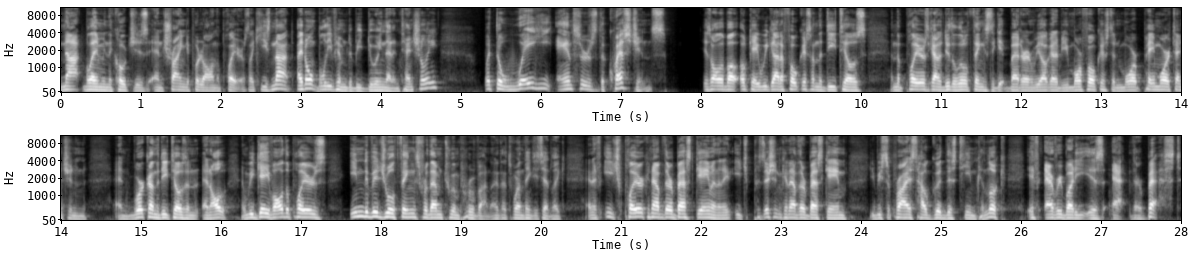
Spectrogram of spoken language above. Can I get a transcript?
not blaming the coaches and trying to put it all on the players. Like he's not. I don't believe him to be doing that intentionally. But the way he answers the questions is all about okay, we got to focus on the details, and the players got to do the little things to get better, and we all got to be more focused and more pay more attention and, and work on the details, and, and all. And we gave all the players individual things for them to improve on. That's one of the things he said. Like, and if each player can have their best game, and then each position can have their best game, you'd be surprised how good this team can look if everybody is at their best.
